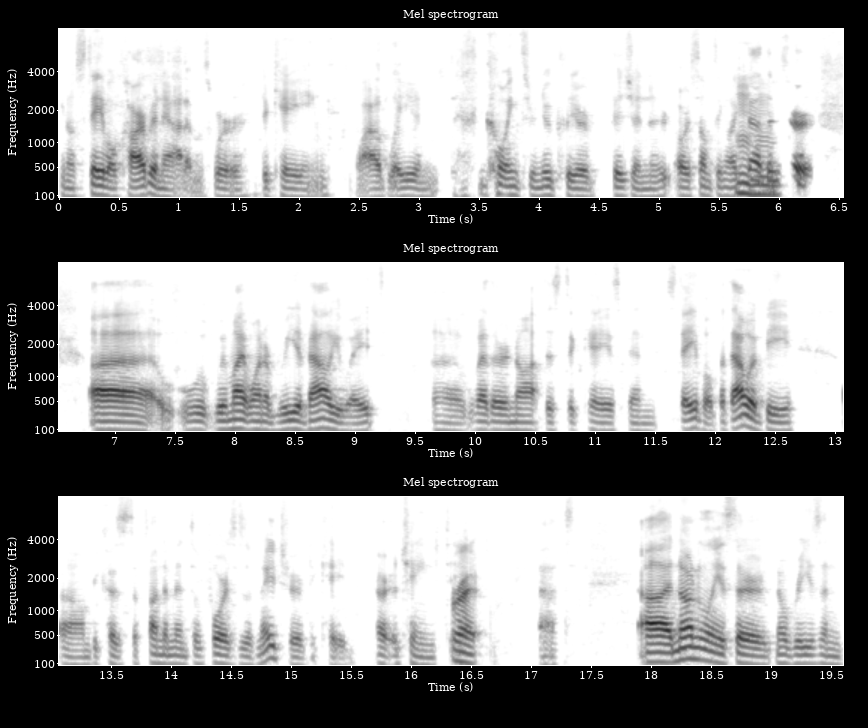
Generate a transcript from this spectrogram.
you know, stable carbon atoms were decaying wildly and going through nuclear fission or, or something like mm-hmm. that, then mm-hmm. sure, uh, we, we might want to reevaluate uh, whether or not this decay has been stable. But that would be um, because the fundamental forces of nature have decayed or changed. Right. Uh, not only is there no reason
